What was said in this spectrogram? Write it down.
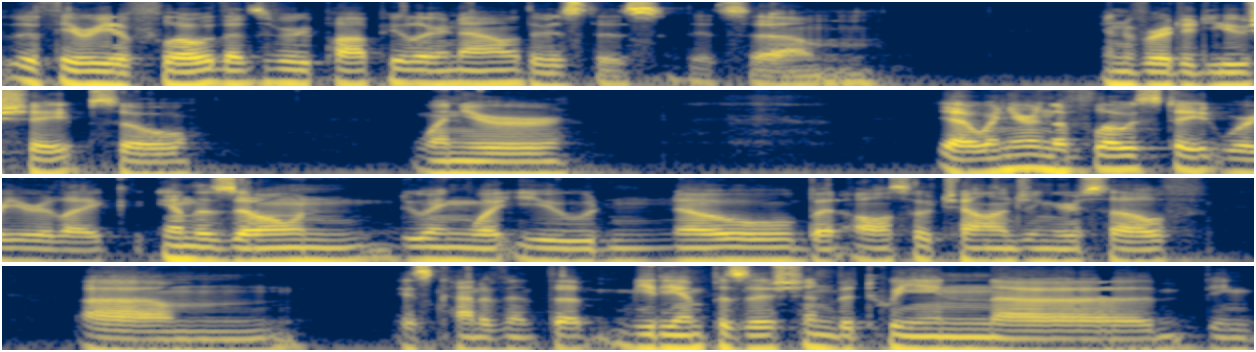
the theory of flow that's very popular now. There's this this um, inverted U shape. So when you're yeah, when you're in the flow state where you're like in the zone, doing what you know, but also challenging yourself, um, is kind of at the medium position between uh, being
